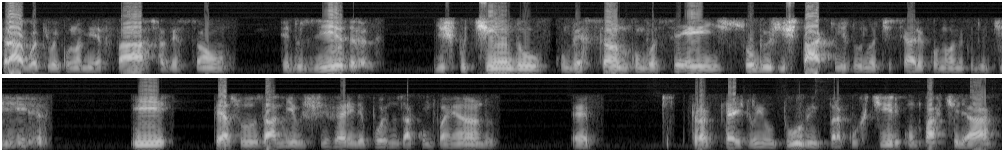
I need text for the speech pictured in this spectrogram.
Trago aqui o Economia é Fácil, a versão reduzida, discutindo, conversando com vocês sobre os destaques do noticiário econômico do dia. E peço os amigos que estiverem depois nos acompanhando, é, através do YouTube, para curtir e compartilhar.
